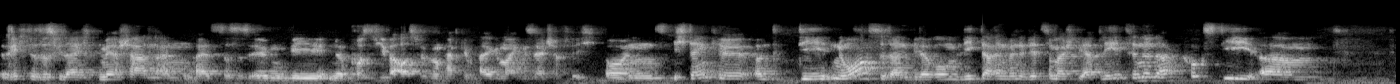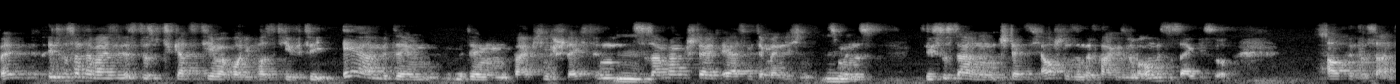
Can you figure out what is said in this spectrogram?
richtet es vielleicht mehr Schaden an, als dass es irgendwie eine positive Auswirkung hat, allgemein gesellschaftlich. Und ich denke, und die Nuance dann wiederum liegt darin, wenn du dir zum Beispiel Athletinnen anguckst, die, ähm, weil interessanterweise ist das ganze Thema Body Positivity eher mit dem, mit dem weiblichen Geschlecht in mhm. Zusammenhang gestellt, eher als mit dem männlichen. Mhm. Zumindest siehst du es da und dann stellt sich auch schon so eine Frage, so, warum ist das eigentlich so? Auch interessant.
